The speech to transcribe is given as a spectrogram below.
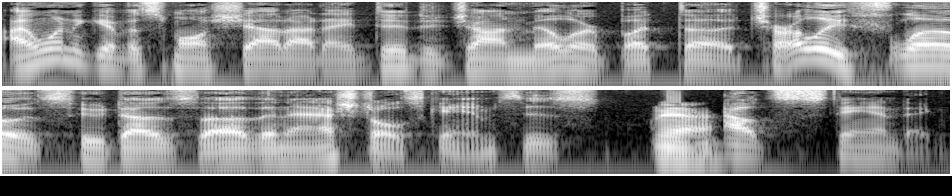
I want to give a small shout out. I did to Jon Miller, but uh, Charlie Slowes, who does uh, the Nationals games, is yeah. outstanding.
